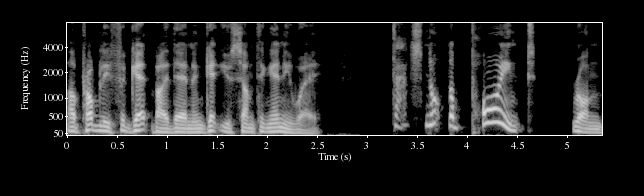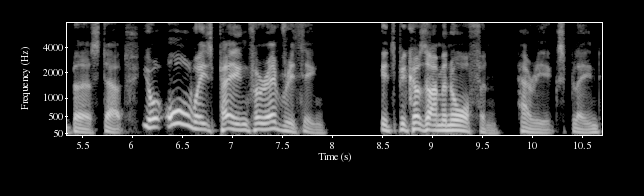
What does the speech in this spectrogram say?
I'll probably forget by then and get you something anyway. That's not the point, Ron burst out. You're always paying for everything. It's because I'm an orphan, Harry explained,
